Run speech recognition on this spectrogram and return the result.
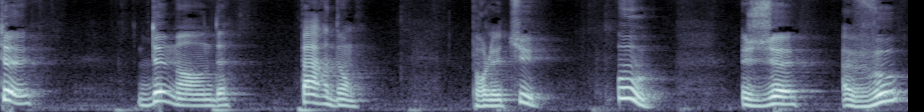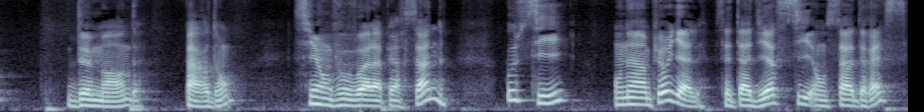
te demande pardon pour le tu ou je vous demande pardon si on vous voit la personne ou si on a un pluriel, c'est-à-dire si on s'adresse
